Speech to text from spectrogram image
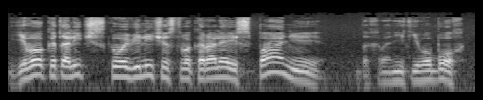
его католического величества короля Испании, да хранит его Бог, —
